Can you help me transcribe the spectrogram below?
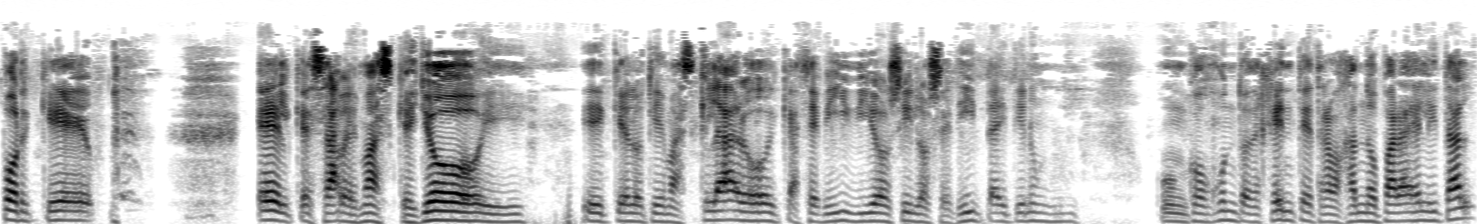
porque él que sabe más que yo y y que lo tiene más claro y que hace vídeos y los edita y tiene un, un conjunto de gente trabajando para él y tal,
